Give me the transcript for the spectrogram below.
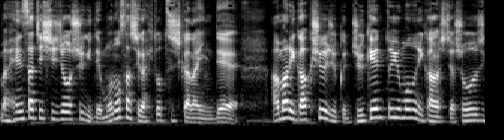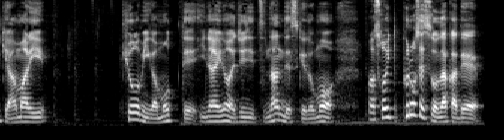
まあ、偏差値至上主義で物差しが一つしかないんであまり学習塾受験というものに関しては正直あまり興味が持っていないのは事実なんですけどもまあ、そういったプロセスの中で、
